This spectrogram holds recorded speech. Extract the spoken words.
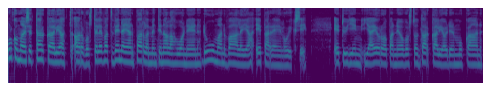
Ulkomaiset tarkkailijat arvostelevat Venäjän parlamentin alahuoneen Duuman vaaleja epäreiluiksi. Etyjin ja Euroopan neuvoston tarkkailijoiden mukaan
